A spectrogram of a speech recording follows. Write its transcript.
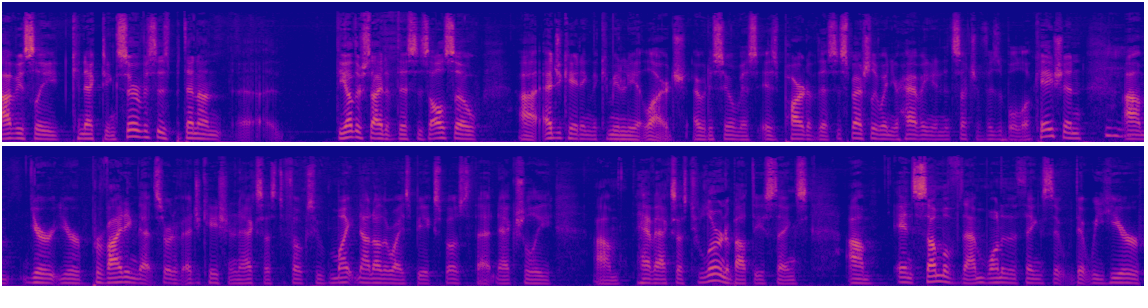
obviously connecting services, but then on uh, the other side of this is also uh, educating the community at large. I would assume is is part of this, especially when you're having it in such a visible location. Um, you're you're providing that sort of education and access to folks who might not otherwise be exposed to that and actually um, have access to learn about these things. Um, and some of them, one of the things that that we hear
